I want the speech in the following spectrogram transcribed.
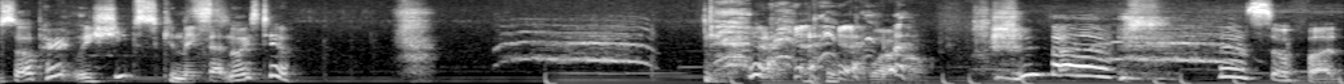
So apparently sheeps can make that noise too. Wow. Ah, That's so fun.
